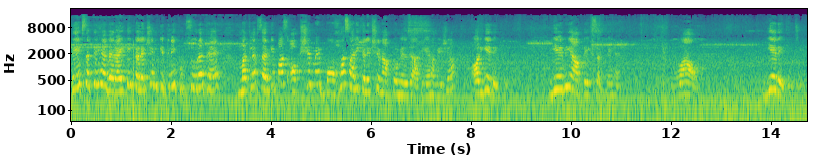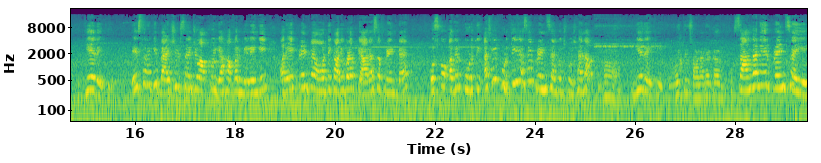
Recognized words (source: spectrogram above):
देख सकते हैं वैरायटी कलेक्शन कितनी खूबसूरत है। मतलब सर के पास ऑप्शन में बहुत सारी कलेक्शन आपको मिल जाती है हमेशा। और ये देखिए ये भी आप देख सकते हैं। वाओ ये देखिए जी ये देखिए। इस तरह की बेडशीट्स हैं जो आपको यहाँ पर मिलेंगी। और एक प्रिंट में और दिखा रही हूँ बड़ा प्यारा सा प्रिंट है। उसको अगर कुर्ती अच्छा ये कुर्ती जैसे प्रिंट्स है कुछ कुछ है ना? हाँ। ये देखिए। तो तो सागानेर का सांगानेर प्रिंट्स है ये।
